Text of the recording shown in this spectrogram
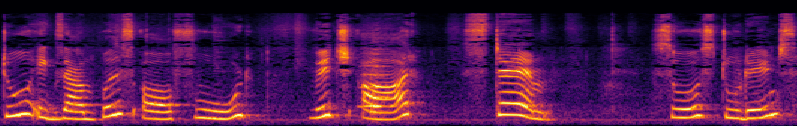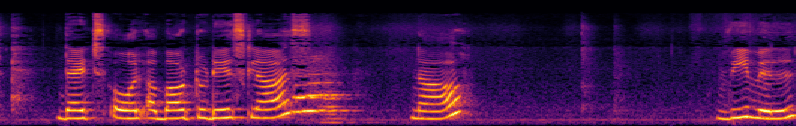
two examples of food which are STEM. So students, that's all about today's class. Now, we will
